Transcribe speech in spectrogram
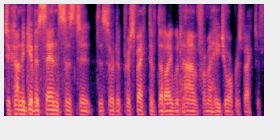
to kind of give a sense as to the sort of perspective that I would have from a HR perspective.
